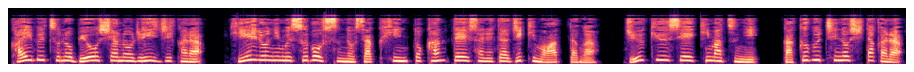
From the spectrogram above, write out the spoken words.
怪物の描写の類似から、ヒエロニムスボスの作品と鑑定された時期もあったが、19世紀末に額縁の下から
